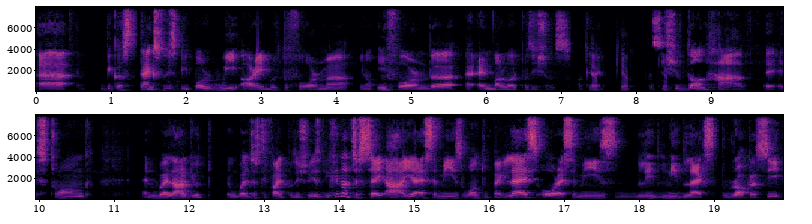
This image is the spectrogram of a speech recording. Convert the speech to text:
Uh, because thanks to these people, we are able to form, uh, you know, informed uh, and valuable positions. Okay. Yep, yep. Because Yep. if you don't have a, a strong and well argued and well justified position. You cannot just say, ah, yeah, SMEs want to pay less, or SMEs need less bureaucracy,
